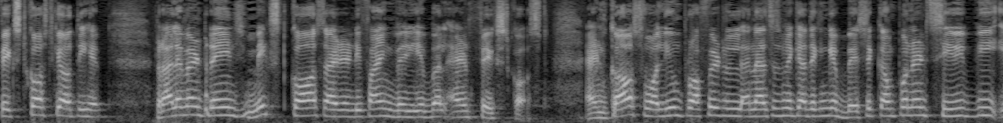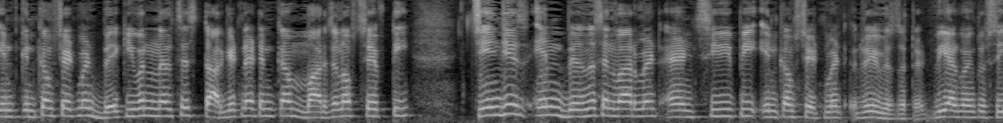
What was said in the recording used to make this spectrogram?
फिक्स्ड कॉस्ट क्या होती है? Relevant range mixed cost identifying variable and fixed cost and cost volume profit analysis में क्या देखेंगे basic component CVP in income statement break even analysis target net income margin of safety changes in business environment and CVP income statement revisited we are going to see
